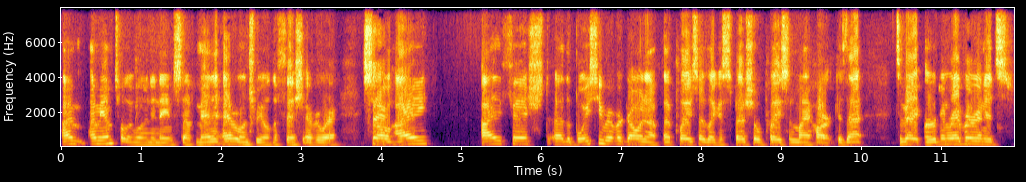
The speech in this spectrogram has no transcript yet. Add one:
I'm. I mean, I'm totally willing to name stuff, man. Everyone should be able to fish everywhere. So I, I fished uh, the Boise River growing up. That place has like a special place in my heart because that it's a very urban river and it's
